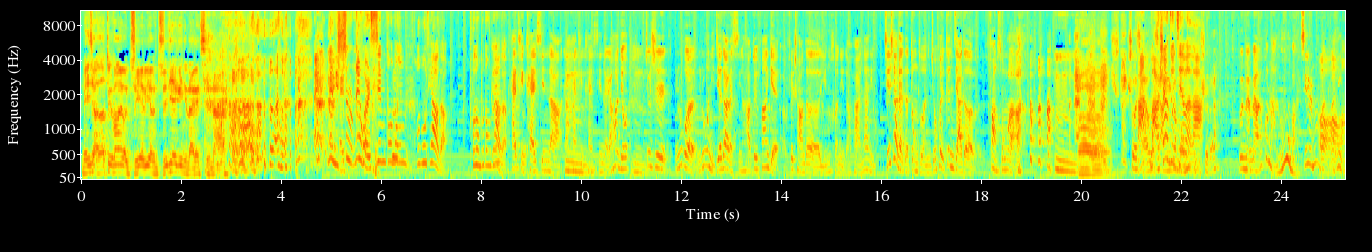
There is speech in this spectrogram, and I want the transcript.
没想到对方有职业病，直接给你来个擒拿。哎，那你是不是那会儿心通通扑扑跳的，扑通扑通跳的？还挺开心的，然后还挺开心的，然后就、就是如果如果你接到了信号，对方也非常的迎合你的话，那你接下来的动作你就会更加的放松了。嗯，啊，说起来我啊马上就接吻啦猛虎似的。不是没有没有，过马路嘛，接什么吻啊？哦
